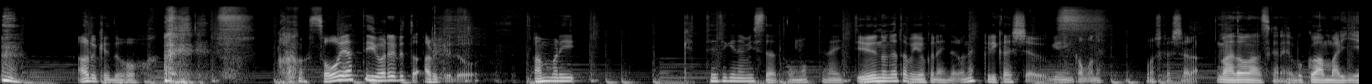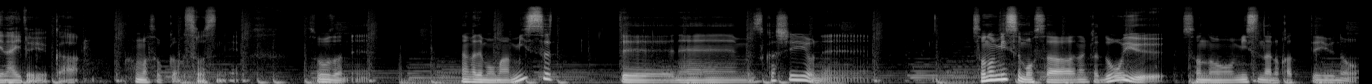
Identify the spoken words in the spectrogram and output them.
あるけど。そうやって言われるとあるけど。あんまり決定的なミスだと思ってないっていうのが多分良くないんだろうね。繰り返しちゃう原因かもね。もしかしたら。まあどうなんですかね。僕はあんまり言えないというか、まあそっか。そうですね。そうだね。なんかでもまあミスってね難しいよね。そのミスもさなんかどういうそのミスなのかっていうの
